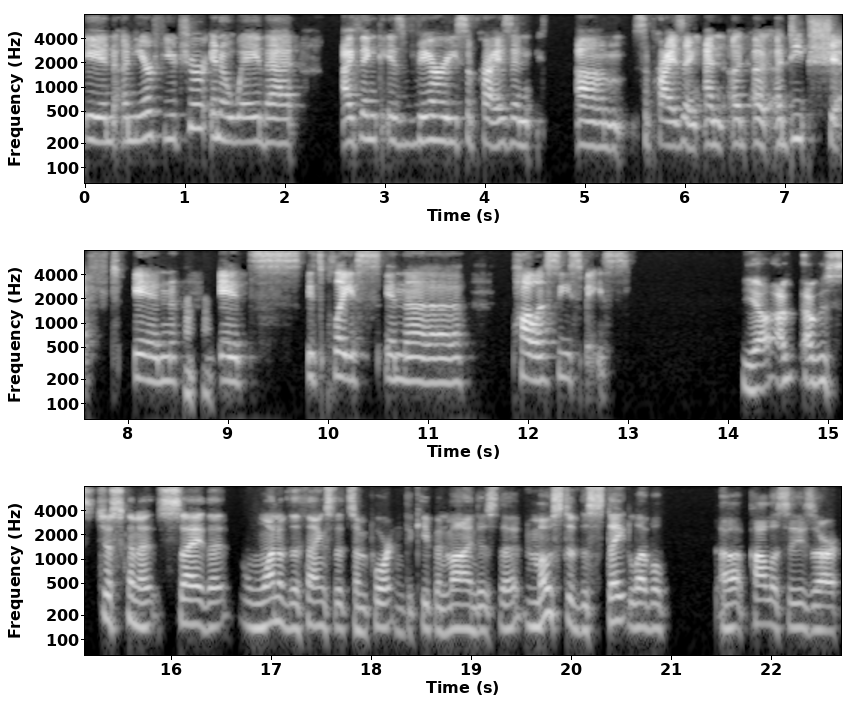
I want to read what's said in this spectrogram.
in a near future in a way that I think is very surprising um surprising and a, a, a deep shift in its its place in the policy space. Yeah i, I was just going to say that one of the things that's important to keep in mind is that most of the state level uh, policies are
